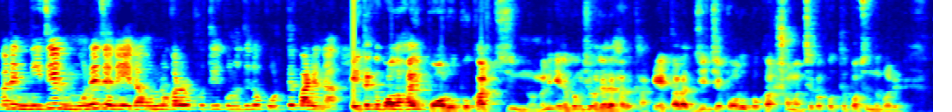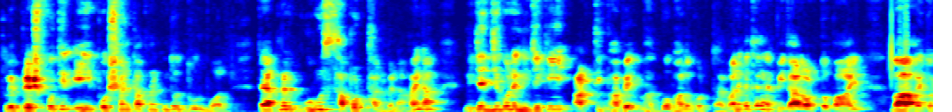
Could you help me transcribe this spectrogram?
মানে নিজের মনে জেনে এরা অন্য কারোর ক্ষতি কোনোদিনও করতে পারে না। এটাকে বলা হয় পরোপকার চিহ্ন। মানে এরকম চিহ্ন যাদের হাতে থাকে, তারা যেচে পরোপকার সমাজসেবা করতে পছন্দ করে। তবে বৃহস্পতির এই পোর্শনটা আপনার কিন্তু দুর্বল। তাই আপনার গুরুর সাপোর্ট থাকবে না, হয় না? নিজের জীবনে নিজেকেই আর্থিকভাবে ভাগ্য ভালো করতে হবে। অনেকে থাকে না, পিতার অর্থ পায় বা হয়তো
